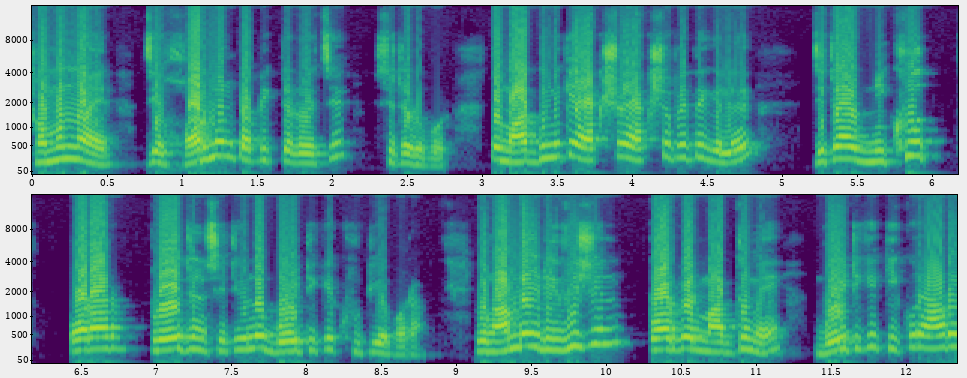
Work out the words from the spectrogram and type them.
সমন্বয়ের যে হরমোন টপিকটা রয়েছে সেটার উপর। তো মাধ্যমিকে একশো একশো পেতে গেলে যেটা নিখুঁত পড়ার প্রয়োজন সেটি হলো বইটিকে খুঁটিয়ে পড়া। এবং আমরা এই রিভিশন পর্বের মাধ্যমে বইটিকে কি করে আরও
